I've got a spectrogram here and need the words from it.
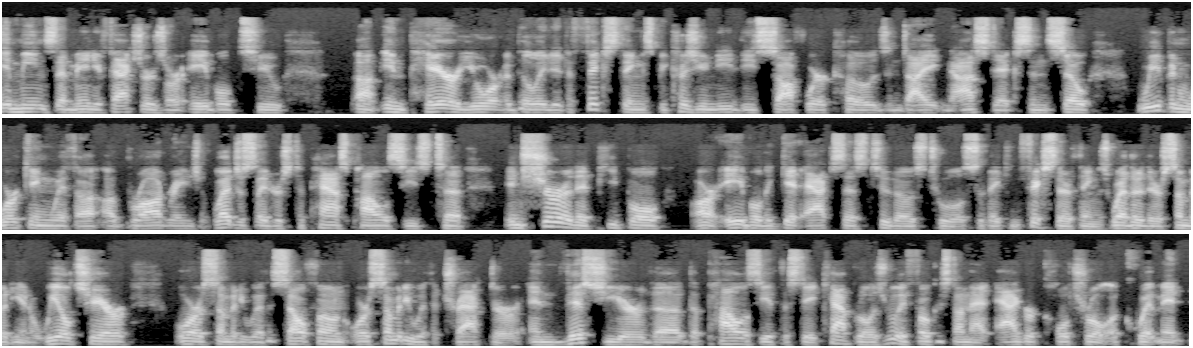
it means that manufacturers are able to uh, impair your ability to fix things because you need these software codes and diagnostics. And so we've been working with a, a, broad range of legislators to pass policies to ensure that people are able to get access to those tools so they can fix their things, whether there's somebody in a wheelchair or somebody with a cell phone or somebody with a tractor. And this year, the, the policy at the state capitol is really focused on that agricultural equipment,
